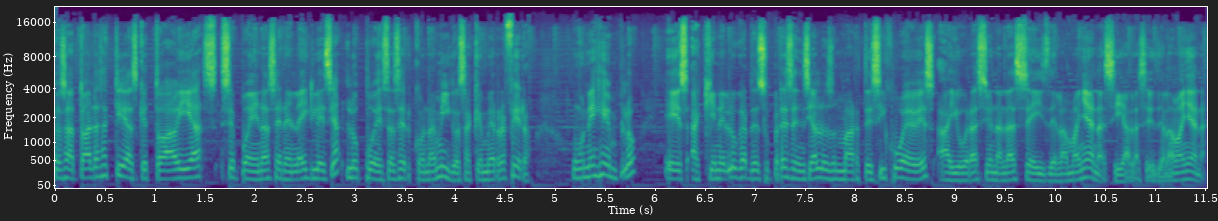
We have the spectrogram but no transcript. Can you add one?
o sea, todas las actividades que todavía se pueden hacer en la iglesia, lo puedes hacer con amigos. ¿A qué me refiero? Un ejemplo es aquí en el lugar de su presencia, los martes y jueves hay oración a las 6 de la mañana, sí, a las 6 de la mañana,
